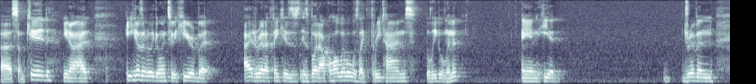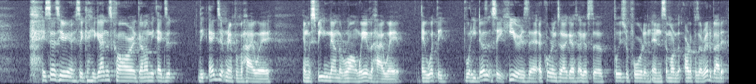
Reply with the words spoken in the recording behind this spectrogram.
Uh, some kid, you know, I he, he doesn't really go into it here, but I had read I think his his blood alcohol level was like three times the legal limit and he had driven. He says here he got in his car and got on the exit the exit ramp of a highway and was speeding down the wrong way of the highway. And what they what he doesn't say here is that according to I guess I guess the police report and, and some of the articles I read about it,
